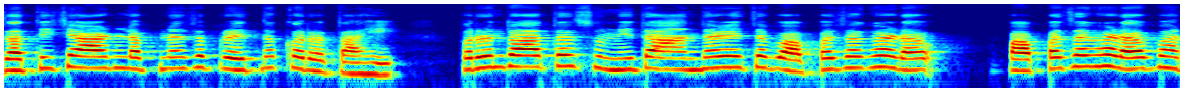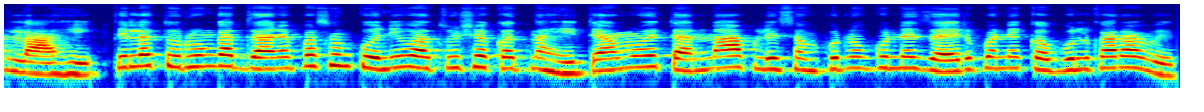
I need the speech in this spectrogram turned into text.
जातीच्या आड लपण्याचा प्रयत्न करत आहे. परंतु आता सुनीता आंधळेचा बापाचा घडा बापाचा घडा भरला आहे. तिला तुरुंगात जाण्यापासून कोणी वाचू शकत नाही त्यामुळे त्यांना आपले संपूर्ण गुन्हे जाहीरपणे कबूल करावेत.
